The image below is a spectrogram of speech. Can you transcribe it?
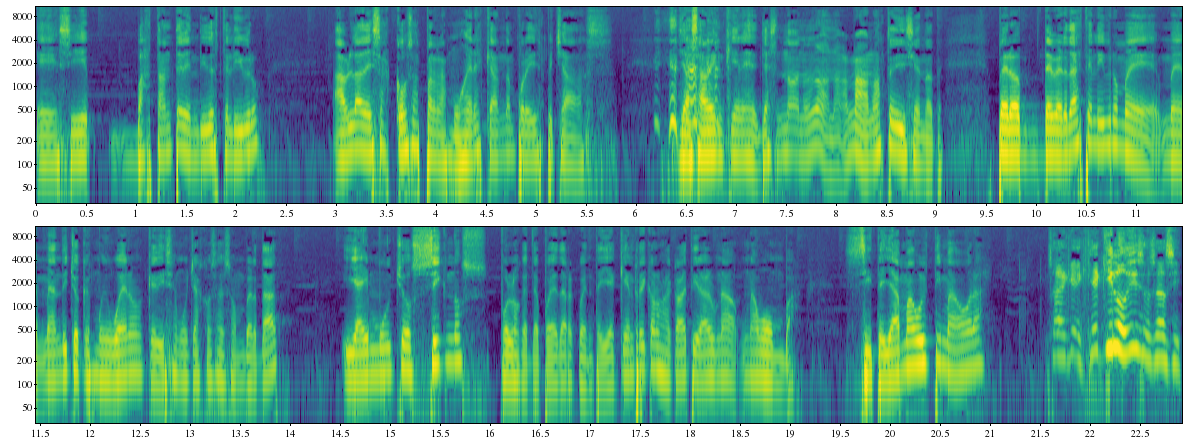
Eh, sí, bastante vendido este libro. Habla de esas cosas para las mujeres que andan por ahí despechadas. Ya saben quién es. ya- no, no, no, no, no, no estoy diciéndote. Pero de verdad este libro me, me, me han dicho que es muy bueno, que dice muchas cosas que son verdad. Y hay muchos signos por los que te puedes dar cuenta. Y aquí Enrico nos acaba de tirar una, una bomba. Si te llama a última hora, O sea, que, que aquí lo dice. O sea, si,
